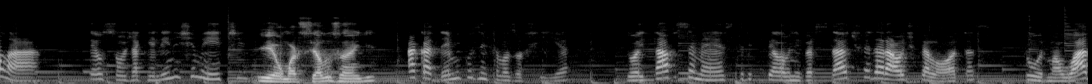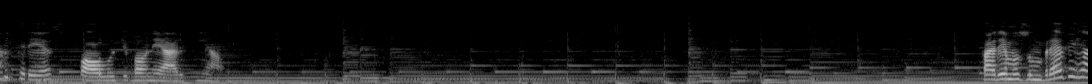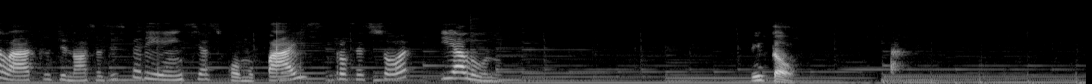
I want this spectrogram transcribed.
Olá, eu sou Jaqueline Schmidt. E eu, Marcelo Zang. Acadêmicos em Filosofia, do oitavo semestre pela Universidade Federal de Pelotas, turma UAB 3, Polo de Balneário Pinhal. Faremos um breve relato de nossas experiências como pais, professor e aluno. Então,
